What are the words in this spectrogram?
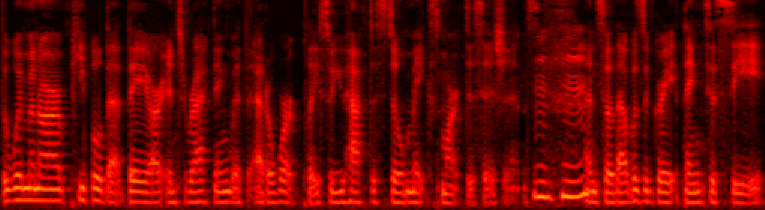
the women are people that they are interacting with at a workplace. So you have to still make smart decisions. Mm-hmm. And so that was a great thing to see.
